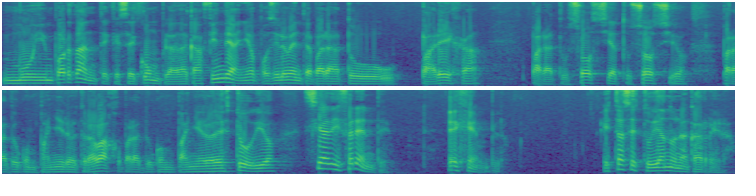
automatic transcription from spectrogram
muy importante que se cumpla de acá a fin de año, posiblemente para tu pareja, para tu socia, tu socio, para tu compañero de trabajo, para tu compañero de estudio, sea diferente. Ejemplo, estás estudiando una carrera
